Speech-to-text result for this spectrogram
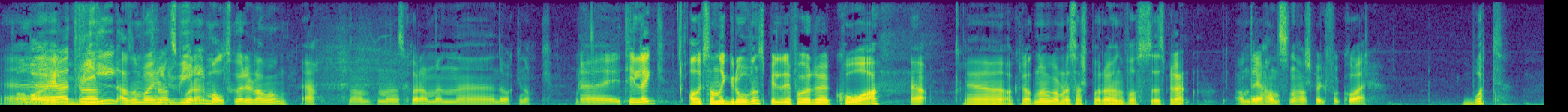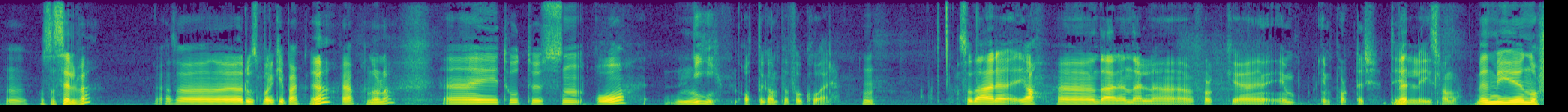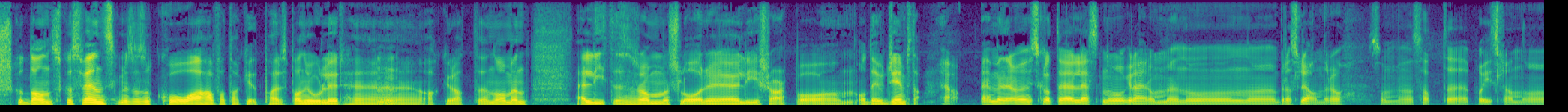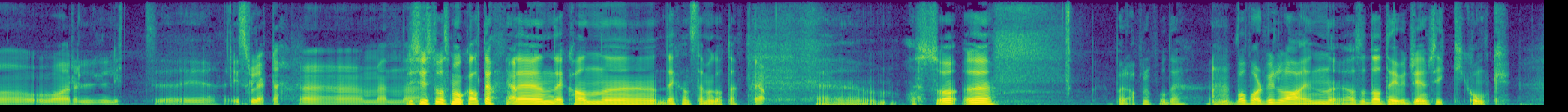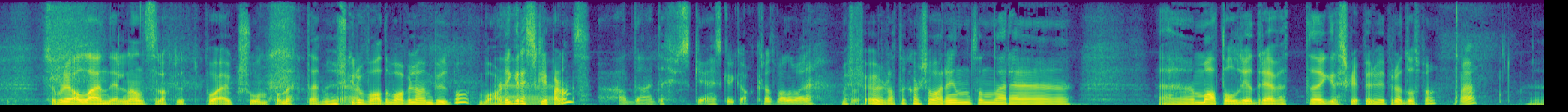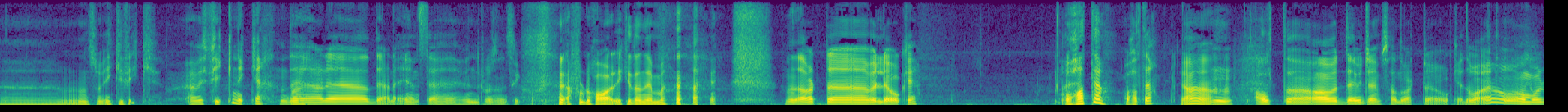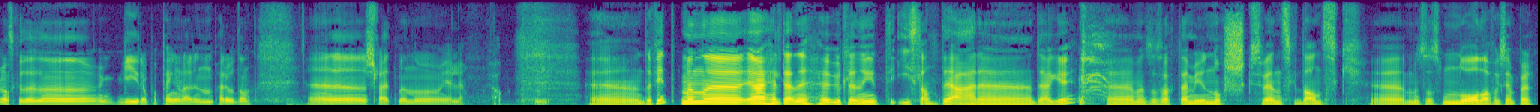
Eh, Han var jo helt vill altså, han var helt vill målskårer da han. Ja, han skåra, men eh, det var ikke nok. Eh, I tillegg Alexander Groven spiller for eh, KA. Ja. Eh, akkurat nå, gamle Sarpsborg og Hønefoss-spilleren. André Hansen har spilt for KR. What? Mm. Altså selve? Altså Rosenborg-keeperen. Ja. Ja. Når da? Eh, I 2009. Åtte kamper for KR. Mm. Så det er, eh, ja, eh, det er en del folk importer til Island nå. Men mye norsk og dansk og svensk. Men sånn som KA har fått tak i et par spanjoler eh, Mm. akkurat nå. Men det er lite som slår Lee Sharp og, og David James, da. Ja. Jeg mener jeg husker at jeg leste noe greier om eh, noen eh, brasilianere òg, som satt eh, på Island og var litt isolerte. Men De syntes det var småkaldt, ja. Ja. Det, det, kan, det kan stemme godt, det. Ja. Eh, og så eh, bare apropos det. Mm. Hva var det vi la inn altså Da David James gikk konk, så ble alle eiendelene hans lagt ut på auksjon på nettet. Men husker Ja. du hva det var vi la inn bud på? Var det gressklipperen hans? Ja, det, det husker jeg. Jeg husker ikke akkurat hva det var. Men jeg føler at det kanskje var en sånn derre eh, matoljedrevet eh, gressklipper vi prøvde oss på. Ja. Eh, som vi ikke fikk. Ja, Vi fikk den ikke. Det er det, det er det eneste jeg er 100 sikker på. ja, for du har ikke den hjemme. Men det har vært eh, veldig ok. Og hatt, ja. Og hatt, ja. Ja. Mm. Alt eh, av David James hadde vært eh, ok. Det var jo, Han var ganske gira på penger der en periode. Han Eh, sleit med noe gjeld, ja. Eh, det er fint. Men eh, jeg er helt enig. Utlendinger til Island, det er, eh, det er gøy. Men som sagt, det er mye norsk, svensk, dansk. Men sånn som nå, da, for eksempel.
